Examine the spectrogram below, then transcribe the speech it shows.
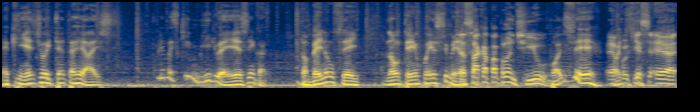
é 580 reais. Falei, mas que milho é esse, hein, cara? Também não sei. Não tenho conhecimento. é saca pra plantio. Pode ser. É pode porque ser. se- é,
